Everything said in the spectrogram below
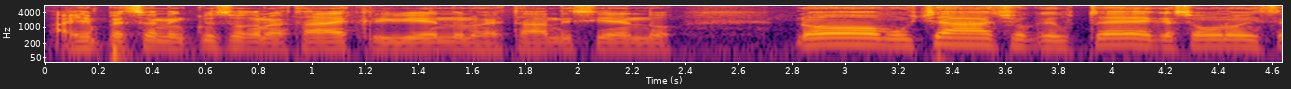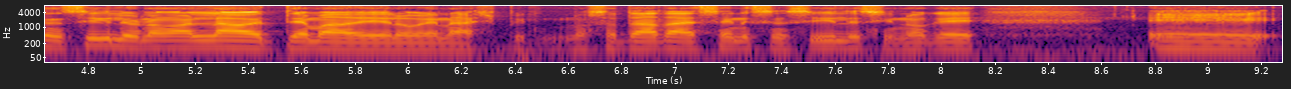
Hay personas incluso que nos estaban escribiendo, nos estaban diciendo, no muchachos, que ustedes que son unos insensibles no han hablado del tema de lo de Nashville. No se trata de ser insensibles, sino que eh,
